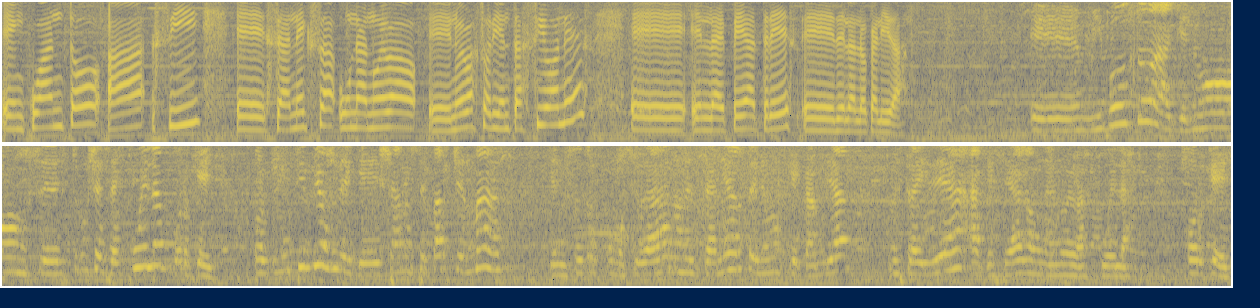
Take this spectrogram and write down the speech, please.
en cuanto a si se anexa una nueva, nuevas orientaciones en la EPA 3 de la localidad. Eh, mi voto a que no se destruya esa escuela, porque Por principios de que ya no se parchen más, que nosotros como ciudadanos del Chañar tenemos que cambiar nuestra idea a que se haga una nueva escuela. ¿Por qué?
